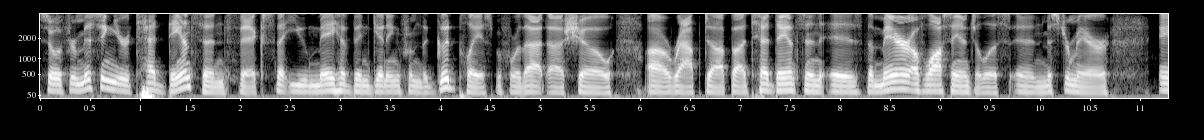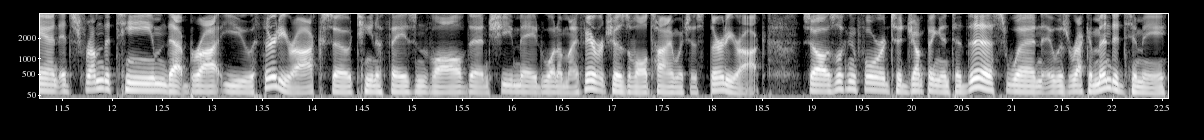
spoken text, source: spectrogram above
So if you're missing your Ted Danson fix that you may have been getting from The Good Place before that uh, show uh, wrapped up, uh, Ted Danson is the mayor of Los Angeles in Mr. Mayor and it's from the team that brought you 30 Rock. So Tina Fey's involved, and she made one of my favorite shows of all time, which is 30 Rock. So I was looking forward to jumping into this when it was recommended to me,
